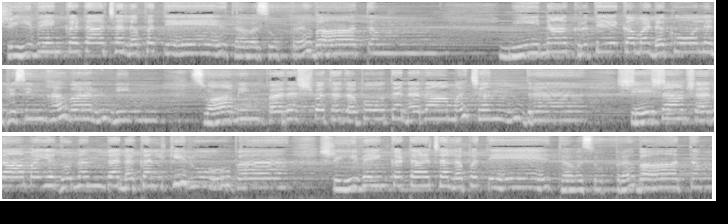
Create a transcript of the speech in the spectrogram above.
श्रीवेङ्कटाचलपते तव सुप्रभातम्। मीनाकृते कमडकोल नृसिंहवर्णिम् स्वामिन् परश्वत तपोतन रामचन्द्र शेषांश राम यदुनन्दन कल्किरूप श्रीवेङ्कटाचलपते तव सुप्रभातम्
